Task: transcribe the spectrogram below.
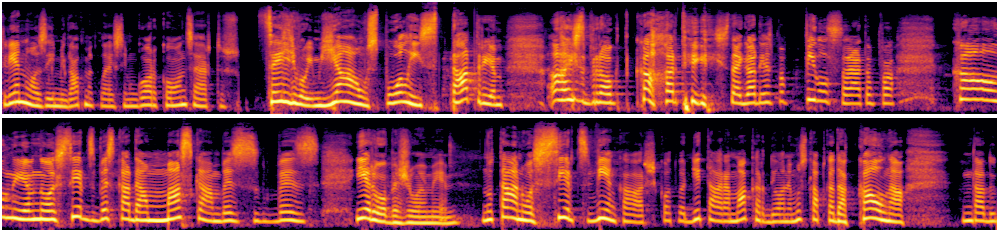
viennozīmīgi apmeklēsim gora koncertus. ceļojumu, jā, uz polijas tatriem, aizbraukt kārtīgi, iztaigāties pa pilsētu, pa kalniem no sirds, bez kādām maskām, bez, bez ierobežojumiem. Nu, tā no sirds vienkārši kaut vai ģitārām, akordioniem uzkāpt kādā kalnā tādu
